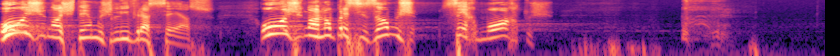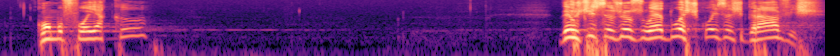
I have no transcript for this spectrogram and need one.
Hoje nós temos livre acesso. Hoje nós não precisamos ser mortos. Como foi Acã. Deus disse a Josué duas coisas graves:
